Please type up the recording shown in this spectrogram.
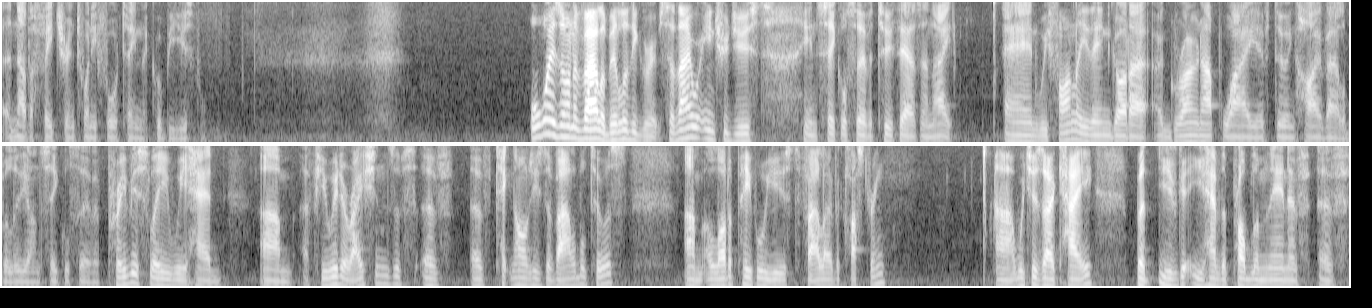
another feature in 2014 that could be useful. Always on availability groups. So they were introduced in SQL Server 2008 and we finally then got a, a grown-up way of doing high availability on SQL Server. Previously we had um, a few iterations of, of, of, technologies available to us. Um, a lot of people used failover clustering, uh, which is okay, but you've got, you have the problem then of, of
